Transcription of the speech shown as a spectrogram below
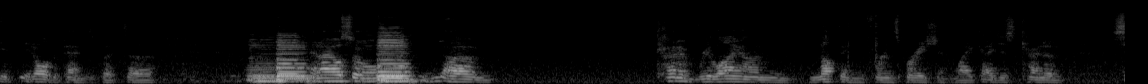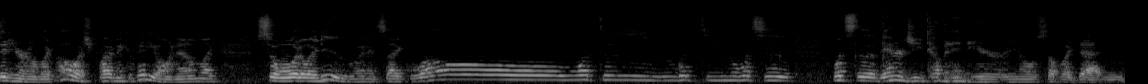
it it all depends. But uh, and I also um, kind of rely on nothing for inspiration. Like I just kind of sit here and I'm like, oh, I should probably make a video, and then I'm like, so what do I do? And it's like, well, what does what you know what's the what's the, the energy coming in here? You know, stuff like that. And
